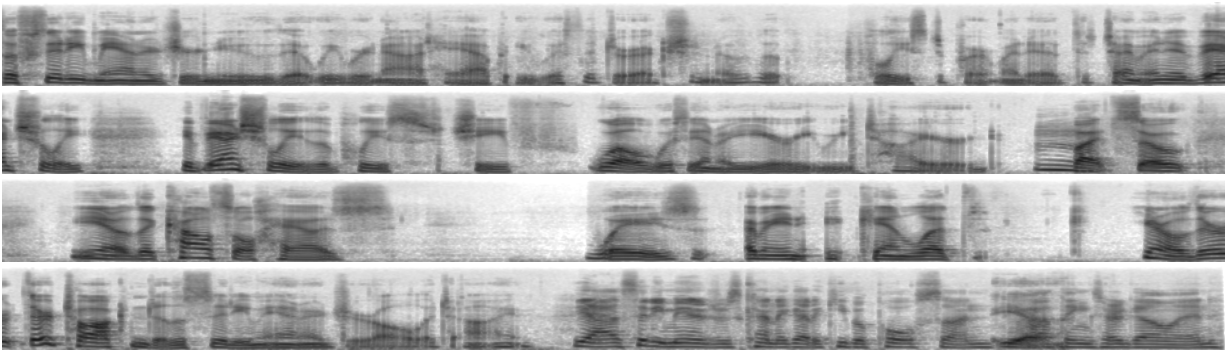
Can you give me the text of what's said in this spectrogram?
the city manager knew that we were not happy with the direction of the police department at the time. And eventually, eventually, the police chief, well, within a year, he retired. Hmm. But so, you know, the council has ways. I mean, it can let you know they're they're talking to the city manager all the time. Yeah, city managers kind of got to keep a pulse on Yeah. how things are going,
